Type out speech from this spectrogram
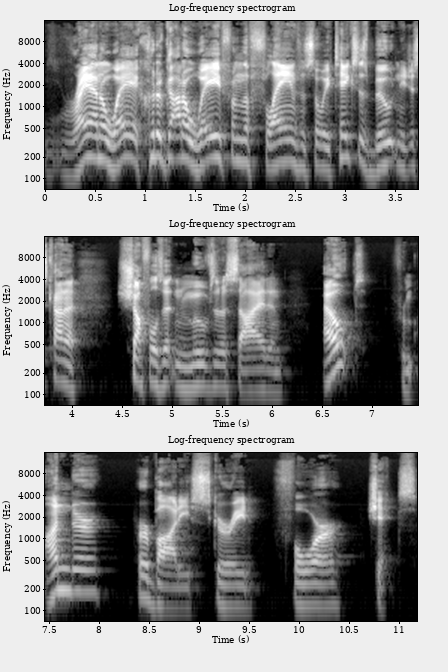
ran away, it could have got away from the flames. And so he takes his boot and he just kind of shuffles it and moves it aside. And out from under her body scurried four chicks.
